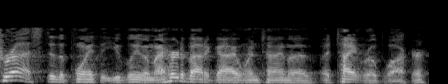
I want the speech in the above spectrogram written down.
trust to the point that you believe him. I heard about a guy one time, a, a tightrope walker,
